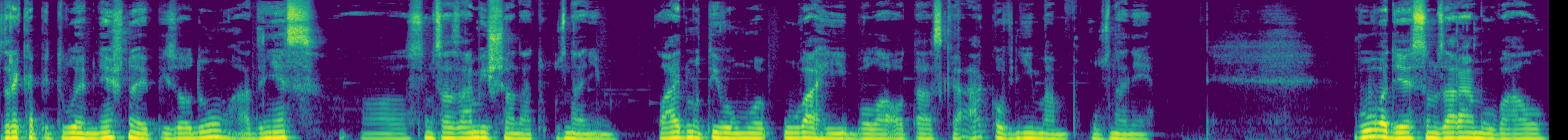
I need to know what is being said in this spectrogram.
Zrekapitulujem dnešnú epizódu a dnes som sa zamýšľal nad uznaním. Leitmotivom úvahy bola otázka, ako vnímam uznanie. V úvode som zarámoval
